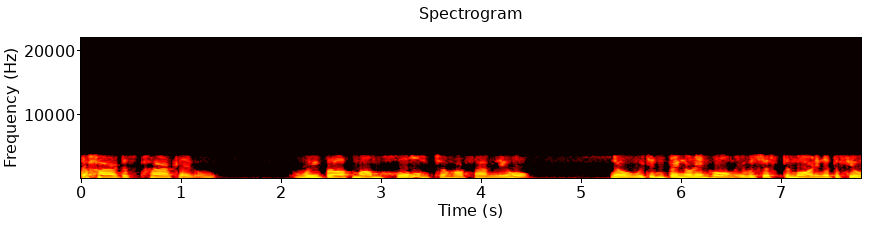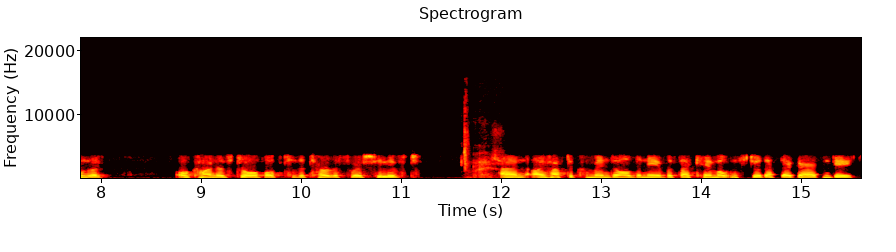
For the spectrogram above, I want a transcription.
The hardest part, like, we brought mom home to her family home. No, we didn't bring her in home. It was just the morning of the funeral. O'Connors drove up to the terrace where she lived. And I have to commend all the neighbours that came out and stood at their garden gates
